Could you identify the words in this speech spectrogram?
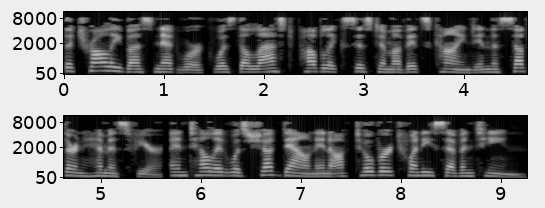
The trolleybus network was the last public system of its kind in the Southern Hemisphere, until it was shut down in October 2017.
